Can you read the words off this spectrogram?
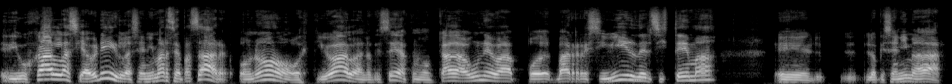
eh, dibujarlas y abrirlas y animarse a pasar, o no, o esquivarlas, lo que sea. Como cada uno va a, poder- va a recibir del sistema eh, lo que se anima a dar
